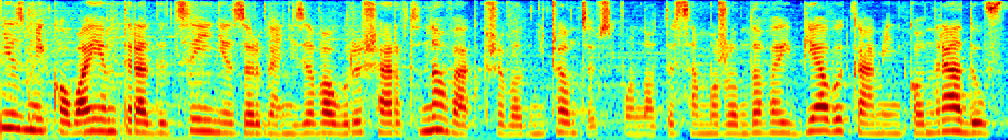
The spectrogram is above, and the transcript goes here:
Spotkanie z Mikołajem tradycyjnie zorganizował Ryszard Nowak, przewodniczący wspólnoty samorządowej Biały Kamień Konradów.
